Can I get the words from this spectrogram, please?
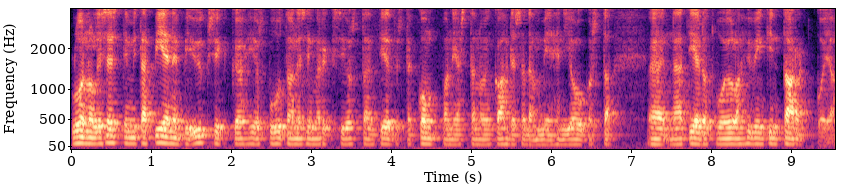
Luonnollisesti mitä pienempi yksikkö, jos puhutaan esimerkiksi jostain tietystä komppaniasta noin 200 miehen joukosta, nämä tiedot voi olla hyvinkin tarkkoja.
